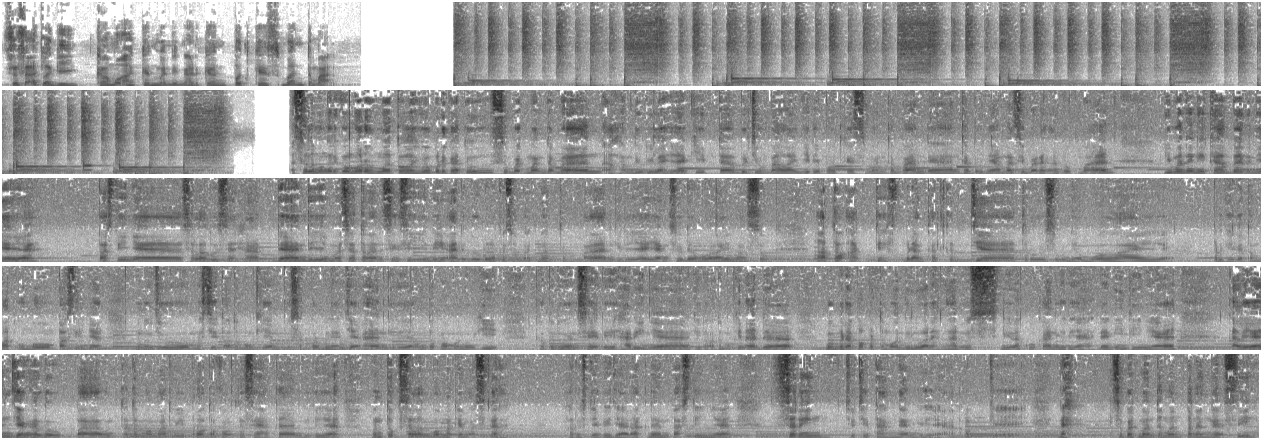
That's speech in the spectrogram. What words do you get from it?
Sesaat lagi kamu akan mendengarkan podcast teman-teman. Assalamualaikum warahmatullahi wabarakatuh Sobat teman-teman Alhamdulillah ya kita berjumpa lagi di podcast teman-teman Dan tentunya masih barengan Lukman Gimana nih kabarnya ya? Pastinya selalu sehat Dan di masa transisi ini ada beberapa sobat teman-teman gitu ya Yang sudah mulai masuk atau aktif berangkat kerja Terus udah mulai pergi ke tempat umum pastinya menuju masjid atau mungkin pusat perbelanjaan gitu ya untuk memenuhi kebutuhan sehari harinya gitu. Atau mungkin ada beberapa pertemuan di luar yang harus dilakukan gitu ya. Dan intinya kalian jangan lupa untuk tetap mematuhi protokol kesehatan gitu ya. Untuk selalu memakai masker harus jaga jarak dan pastinya sering cuci tangan gitu ya oke nah sobat teman-teman pernah nggak sih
